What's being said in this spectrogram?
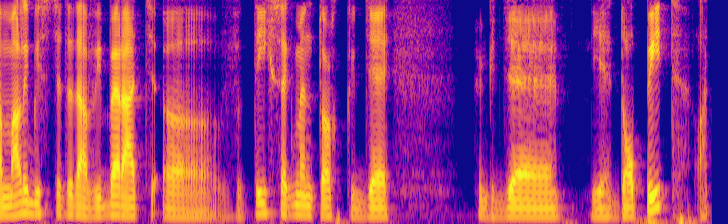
mali by ste teda vyberať uh, v tých segmentoch, kde, kde je dopyt a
